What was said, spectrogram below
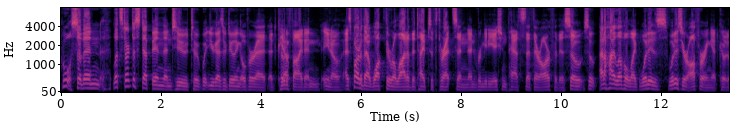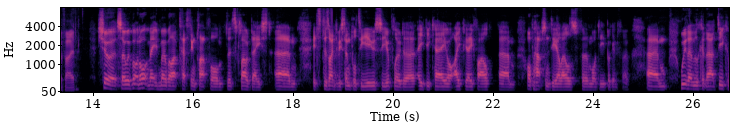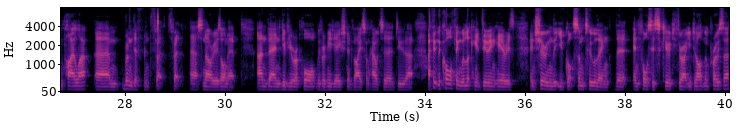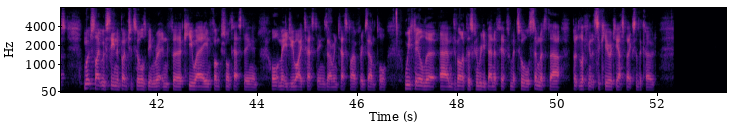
Cool. So then let's start to step in then to to what you guys are doing over at, at Codified yeah. and you know, as part of that walk through a lot of the types of threats and, and remediation paths that there are for this. So so at a high level, like what is what is your offering at Codified? Sure. So we've got an automated mobile app testing platform that's cloud based. Um, it's designed to be simple to use. So you upload a APK or IPA file, um, or perhaps some DLLs for more debug info. Um, we then look at that, decompile that, um, run different threat threat uh, scenarios on it, and then give you a report with remediation advice on how to do that. I think the core thing we're looking at doing here is ensuring that you've got some tooling that enforces security throughout your development process, much like we've seen a bunch of tools being written for QA and functional testing and automated UI testing, Xamarin in Test Cloud, for example. We feel that um, developers can really benefit from a tool similar to that, but looking at the security aspects of the code.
